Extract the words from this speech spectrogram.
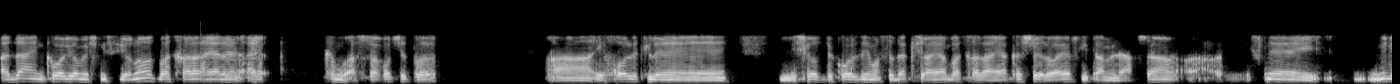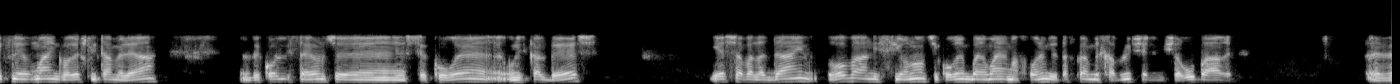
עדיין כל יום יש ניסיונות, בהתחלה היה, כמו עשרות של פרט. היכולת ל... לשלוט בכל זה עם הסדק שהיה בהתחלה היה קשה, לא היה שליטה מלאה. עכשיו, לפני, מלפני יומיים כבר יש שליטה מלאה, וכל ניסיון ש, שקורה הוא נתקל באש. יש אבל עדיין, רוב הניסיונות שקורים ביומיים האחרונים זה דווקא מחבלים שנשארו בארץ. ו...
